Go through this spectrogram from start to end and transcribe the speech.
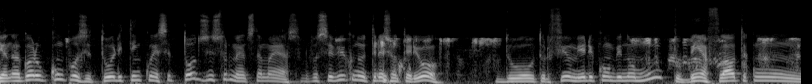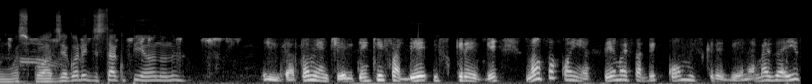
Piano. Agora, o compositor ele tem que conhecer todos os instrumentos, né, maestro? Você viu que no trecho anterior do outro filme ele combinou muito bem a flauta com as cordas. E agora ele destaca o piano, né? Exatamente. Ele tem que saber escrever, não só conhecer, mas saber como escrever, né? Mas aí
